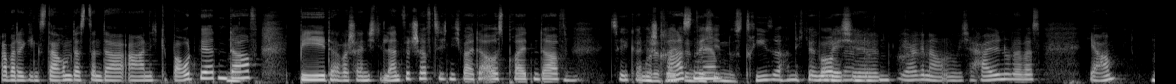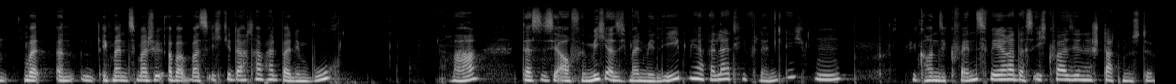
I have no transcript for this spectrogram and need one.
aber da ging es darum, dass dann da A nicht gebaut werden darf, B, da wahrscheinlich die Landwirtschaft sich nicht weiter ausbreiten darf, C, keine Oder Straßen irgendwelche mehr. Industriesachen nicht gebaut werden Irgendwelche, dürfen. ja genau, irgendwelche Hallen oder was. Ja, Weil, ähm, ich meine zum Beispiel, aber was ich gedacht habe halt bei dem Buch, war, dass es ja auch für mich, also ich meine, wir leben ja relativ ländlich. Die Konsequenz wäre, dass ich quasi in eine Stadt müsste.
